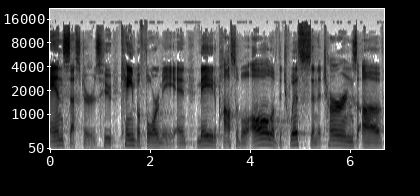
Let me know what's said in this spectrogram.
ancestors who came before me and made possible all of the twists and the turns of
